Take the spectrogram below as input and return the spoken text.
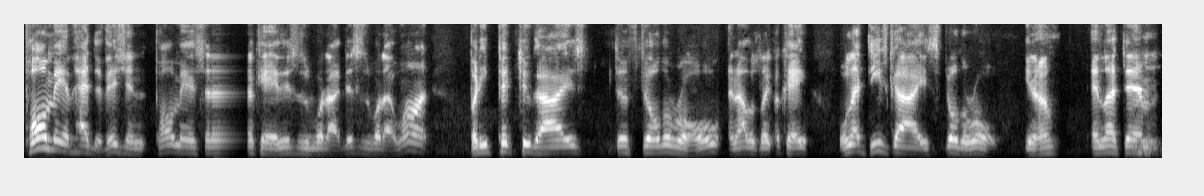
Paul may have had the vision. Paul may have said, "Okay, this is what I this is what I want," but he picked two guys to fill the role, and I was like, "Okay, we'll let these guys fill the role, you know, and let them mm-hmm.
